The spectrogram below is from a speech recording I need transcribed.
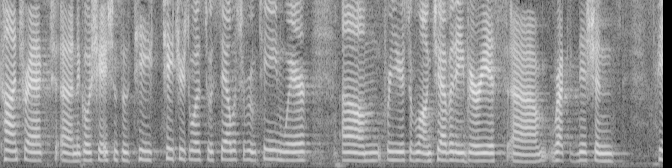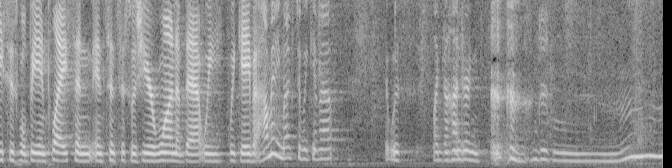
contract uh, negotiations with te- teachers was to establish a routine where, um, for years of longevity, various um, recognitions pieces will be in place. And, and since this was year one of that, we, we gave out, how many mugs did we give out? It was like 100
